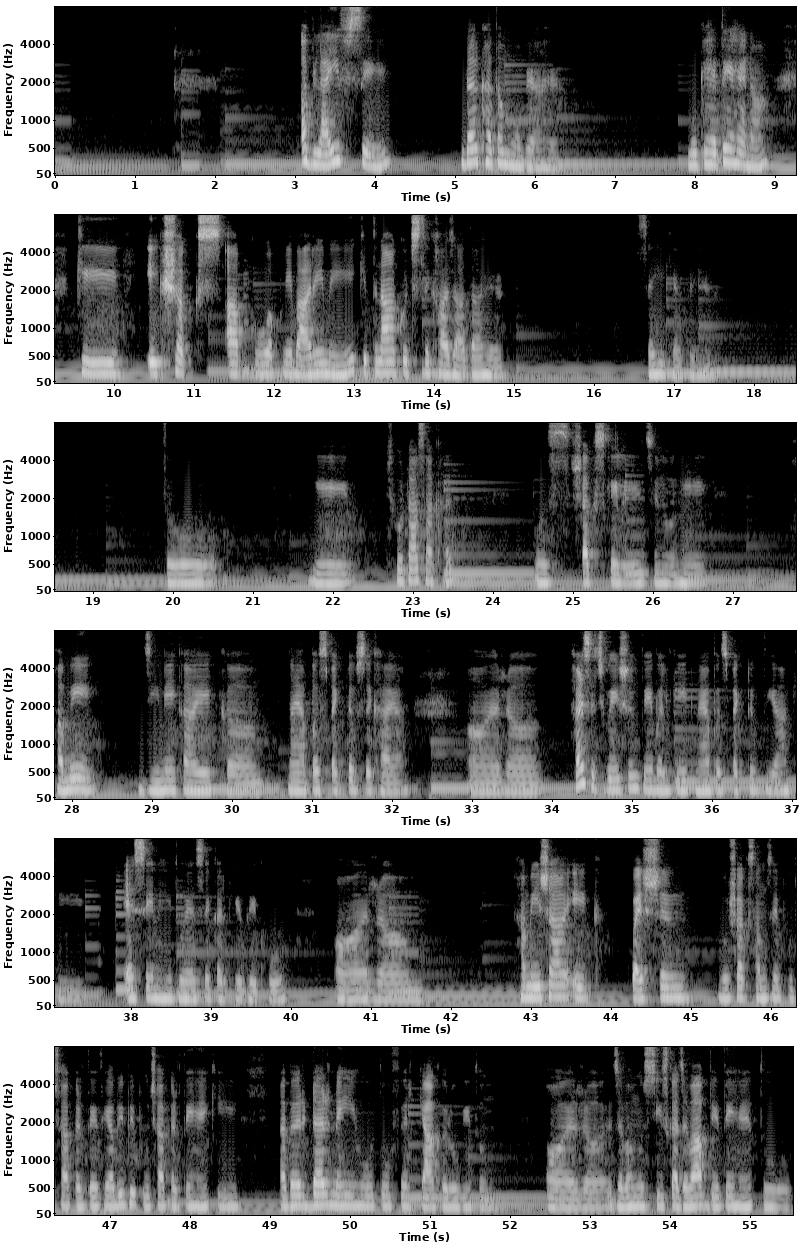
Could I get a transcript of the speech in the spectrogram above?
अब लाइफ से डर खत्म हो गया है। वो कहते हैं ना कि एक शख्स आपको अपने बारे में कितना कुछ सिखा जाता है। सही कहते हैं। तो ये छोटा सा खत उस शख्स के लिए जिन्होंने हमें जीने का एक नया पर्सपेक्टिव सिखाया। और हर सिचुएशन पे बल्कि एक नया पर्सपेक्टिव दिया कि ऐसे नहीं तो ऐसे करके देखो। और हमेशा एक क्वेश्चन वो शख्स हमसे पूछा करते थे। अभी भी पूछा करते हैं कि अगर डर नहीं हो तो फिर क्या करोगी तुम? और जब हम उस चीज़ का जवाब देते हैं तो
